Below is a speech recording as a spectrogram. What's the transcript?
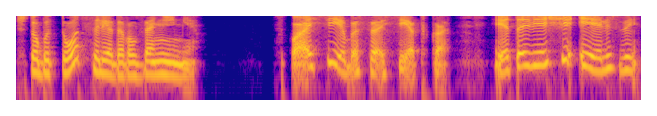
чтобы тот следовал за ними. «Спасибо, соседка. Это вещи Эльзы.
